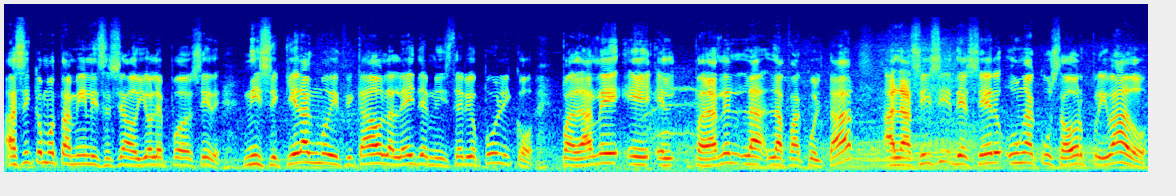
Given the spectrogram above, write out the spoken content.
Así como también, licenciado, yo le puedo decir, ni siquiera han modificado la ley del Ministerio Público para darle, eh, el, para darle la, la facultad a la CICI de ser un acusador privado.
